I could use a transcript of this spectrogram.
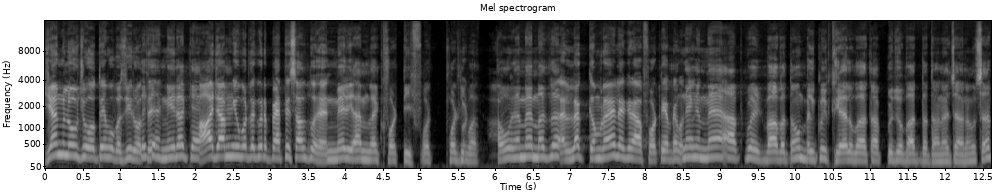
यंग लोग जो होते हैं वो वज़ीर होते हैं। मेरा क्या आज आपकी उम्र तक मेरे पैंतीस साल तो है। मेरी I am like forty forty one और मैं मतलब अलग कम रहा है लेकिन आप फोर्टी नहीं, मैं आपको एक बात बताऊँ बिल्कुल क्लियर बात आपको जो बात बताना चाह रहा हूँ सर।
